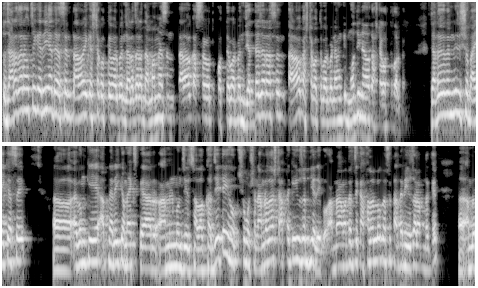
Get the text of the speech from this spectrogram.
তো যারা যারা হচ্ছে গিয়ে রিয়াদে আছেন, তারাও এই কাজটা করতে পারবেন। যারা যারা দামামে আছেন, তারাও কাজটা করতে পারবেন। জেদ্দা যারা আছেন, তারাও কাজটা করতে পারবেন। এমনকি মদিনাও কাজটা করতে পারবেন। যাদের যাদের নিজস্ব বাইক আছে এবং কি আপনার ইকাম এক্সপায়ার আমিন মঞ্জিল সাওয়াক্কা যেটাই হোক, সমস্যা নেই। আমরা জাস্ট আপনাকে ইউজার দিয়ে দেবো। আমরা আমাদের যে কাফালার লোক আছে, তাদের ইউজার আপনাকে আমরা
